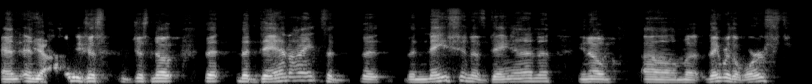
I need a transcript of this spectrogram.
And and yeah. just just note that the Danites, the, the the nation of Dan, you know, um, they were the worst,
